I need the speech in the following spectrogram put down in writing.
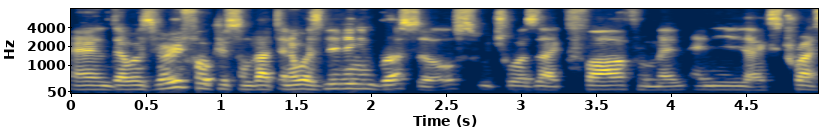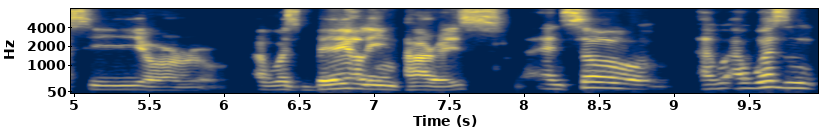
And I was very focused on that. And I was living in Brussels, which was like far from any like Strassy or I was barely in Paris. And so I, I wasn't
